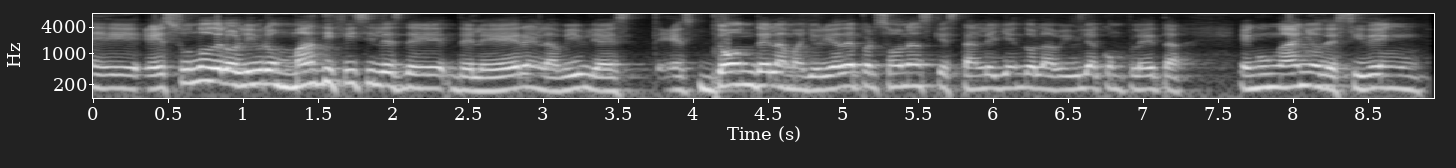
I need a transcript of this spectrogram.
eh, es uno de los libros más difíciles de, leer en la Biblia. Es, donde la mayoría de personas que están leyendo la Biblia completa en un año deciden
